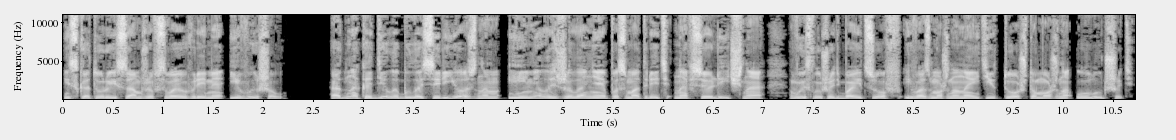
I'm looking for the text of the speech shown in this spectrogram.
из которой сам же в свое время и вышел. Однако дело было серьезным, и имелось желание посмотреть на все лично, выслушать бойцов и, возможно, найти то, что можно улучшить.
